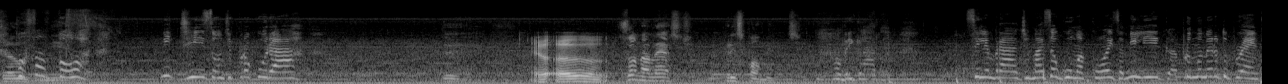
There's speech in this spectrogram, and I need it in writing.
tão Por bonita. favor, me diz onde procurar. Eu, eu- Zona Leste, principalmente. Obrigada. Se lembrar de mais alguma coisa, me liga pro número do Brent,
